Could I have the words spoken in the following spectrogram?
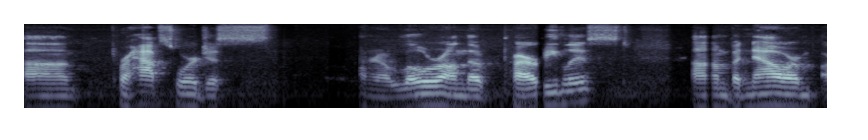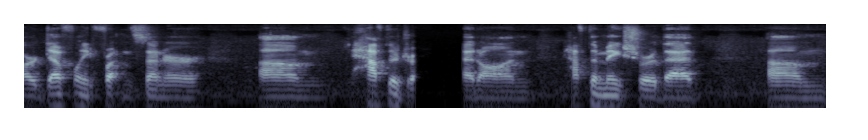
um, perhaps were just, I don't know, lower on the priority list, um, but now are, are definitely front and center, um, have to address head on, have to make sure that um,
